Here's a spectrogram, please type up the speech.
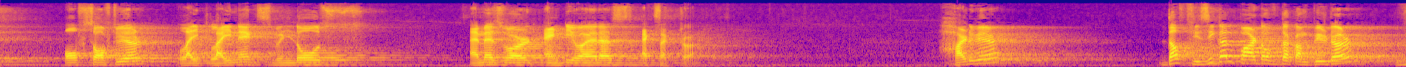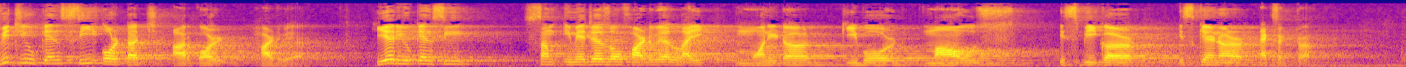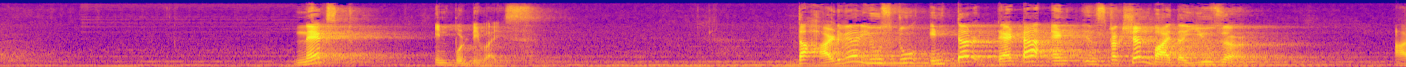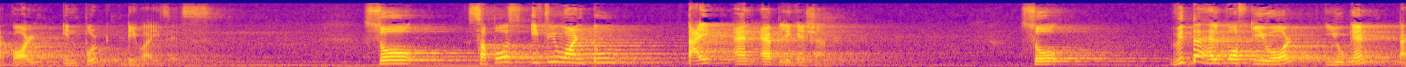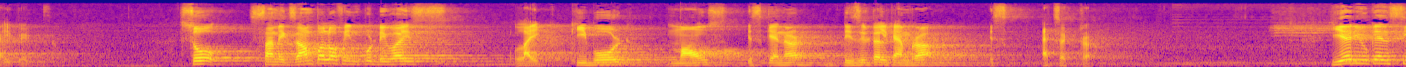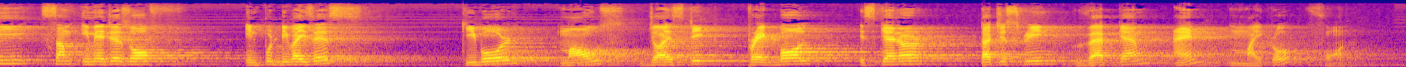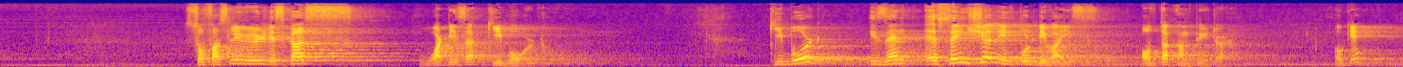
of software like Linux, Windows, MS Word, antivirus, etc. Hardware, the physical part of the computer which you can see or touch are called hardware. Here you can see some images of hardware like monitor, keyboard, mouse, speaker, scanner, etc. Next, input device. The hardware used to enter data and instruction by the user are called input devices. So, suppose if you want to type an application. So, with the help of keyboard you can type it. So, some example of input device like keyboard, mouse, scanner, digital camera, etc. Here you can see some images of input devices, keyboard, mouse, joystick, trackball, scanner, touch screen, webcam and microphone. So, firstly we will discuss what is a keyboard. Keyboard is an essential input device of the computer. Okay?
